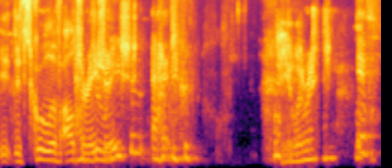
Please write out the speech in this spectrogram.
It- It's school of alteration. Abjuration? Ab- Tailoring? if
